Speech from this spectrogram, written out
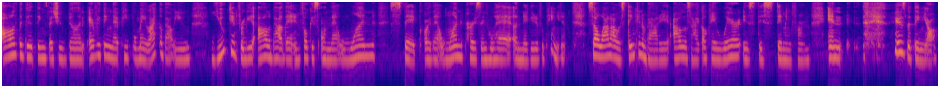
all of the good things that you've done, everything that people may like about you. You can forget all about that and focus on that one speck or that one person who had a negative opinion. So while I was thinking about it, I was like, okay, where is this stemming from? And here's the thing, y'all.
